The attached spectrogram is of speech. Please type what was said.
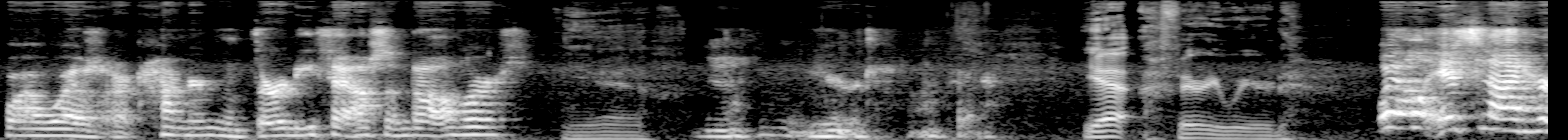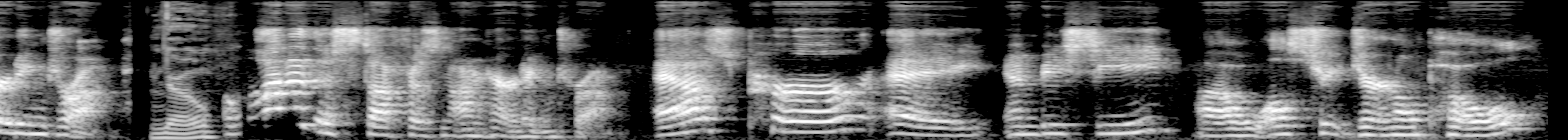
What was it, $130,000? Yeah. Yeah, weird. Okay. Yeah, very weird. Well, it's not hurting Trump. No. A lot of this stuff is not hurting Trump. As per a NBC uh, Wall Street Journal poll,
